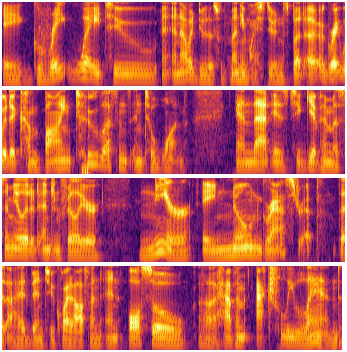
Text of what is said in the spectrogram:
a great way to, and I would do this with many of my students, but a, great way to combine two lessons into one. And that is to give him a simulated engine failure near a known grass strip that I had been to quite often, and also uh, have him actually land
